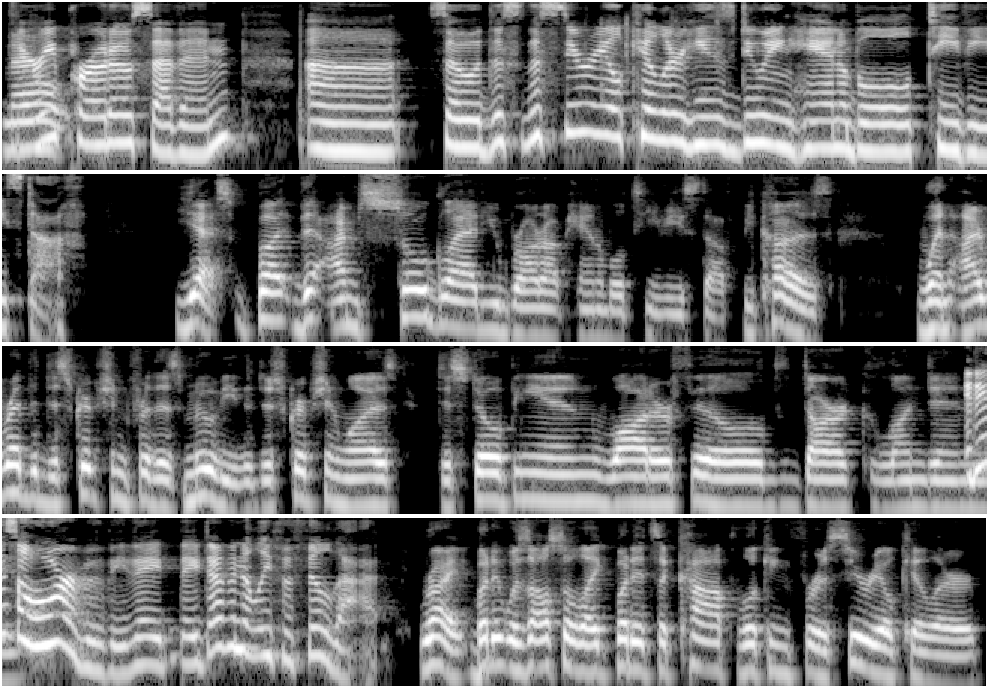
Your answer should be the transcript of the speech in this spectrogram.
Very proto seven. Uh, so this this serial killer, he's doing Hannibal TV stuff. Yes, but th- I'm so glad you brought up Hannibal TV stuff because when I read the description for this movie, the description was dystopian, water-filled, dark London. It is a horror movie. They they definitely fulfill that. Right, but it was also like but it's a cop looking for a serial killer,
